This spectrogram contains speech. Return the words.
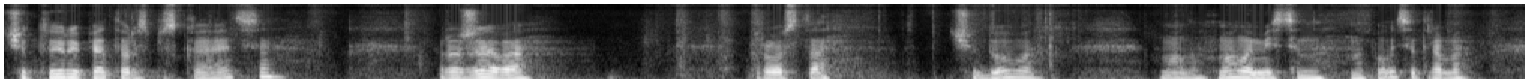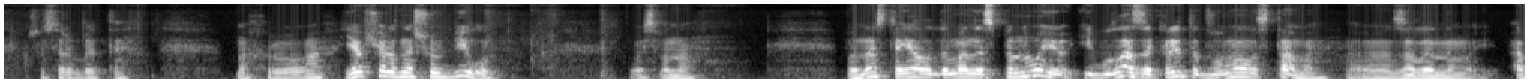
4-5 розпускається. Рожева просто чудова. Мало, мало місця на, на полиці, треба щось робити. Махрова. Я вчора знайшов білу. Ось вона. Вона стояла до мене спиною і була закрита двома листами е, зеленими. А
